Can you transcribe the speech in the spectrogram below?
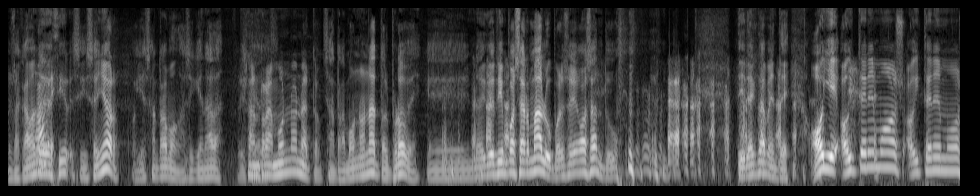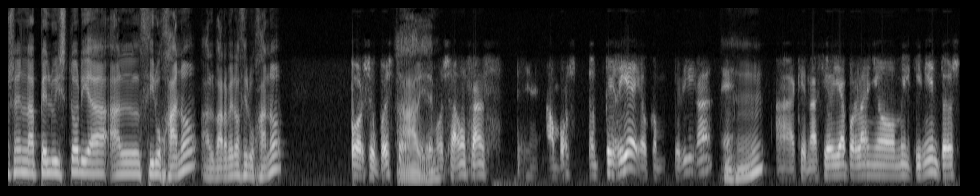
Nos acaban de decir, sí señor, hoy es San Ramón, así que nada. San. Ramón Nonato. San Ramón Nonato, el prove, que no dio tiempo a ser Malu, por eso llegó a Santu. Directamente. Oye, hoy tenemos, hoy tenemos en la pelu historia al cirujano, al barbero cirujano. Por supuesto, Ah, bien. tenemos a un francés, eh, a un Perrier, o como se diga, ¿eh? A- que nació ya por el año 1500.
